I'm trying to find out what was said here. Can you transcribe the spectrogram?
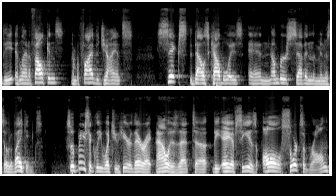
the Atlanta Falcons. Number five, the Giants. Six, the Dallas Cowboys. And number seven, the Minnesota Vikings. So basically, what you hear there right now is that uh, the AFC is all sorts of wrong.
